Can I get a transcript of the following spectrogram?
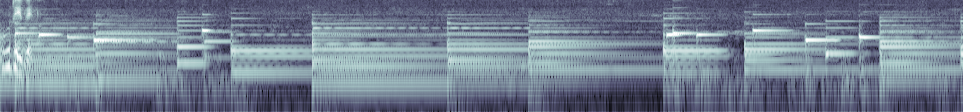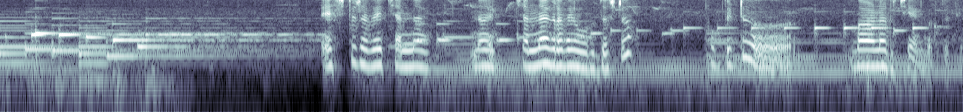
ಉರಿಬೇಕು ಎಷ್ಟು ರವೆ ಚೆನ್ನಾಗಿ ನಾವು ಚೆನ್ನಾಗಿ ರವೆ ಹುರಿದಷ್ಟು ಉಪ್ಪಿಟ್ಟು, ಭಾಳ ರುಚಿಯಾಗಿ ಬರ್ತೈತಿ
